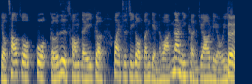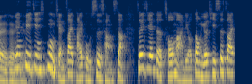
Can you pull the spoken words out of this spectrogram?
有操作过隔日冲的一个外资机构分点的话，那你可能就要留意。对对，对，因为毕竟目前在台股市场上，这些的筹码流动，尤其是在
